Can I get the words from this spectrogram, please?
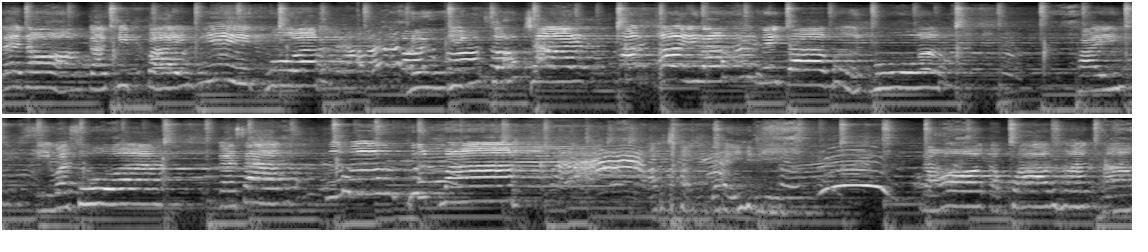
แต่น้องก็คิดไปที่ทัวหนึ่งหญิงสองชายทักอายร้ายในตามืดมัวไผสิว่าสัวกะสร้างคือขึ้นมาเอาจังได้ดีนอกับความหักทาง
